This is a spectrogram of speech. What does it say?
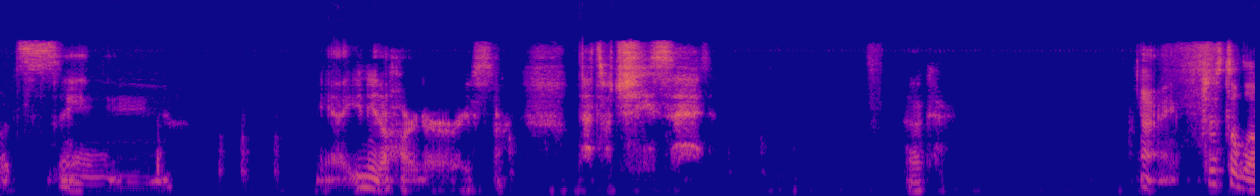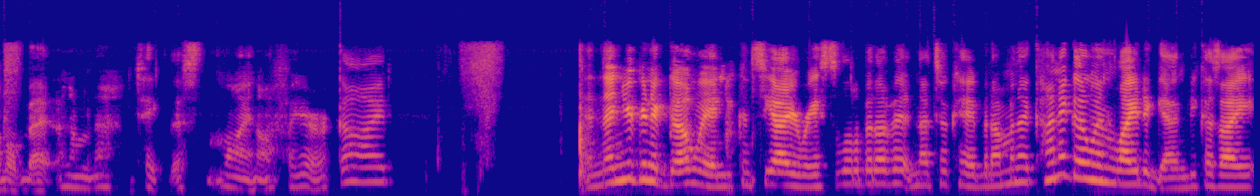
Let's see. Yeah, you need a harder eraser. That's what she said. Okay. All right, just a little bit. And I'm going to take this line off of your guide. And then you're going to go in. You can see I erased a little bit of it, and that's okay. But I'm going to kind of go in light again because I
